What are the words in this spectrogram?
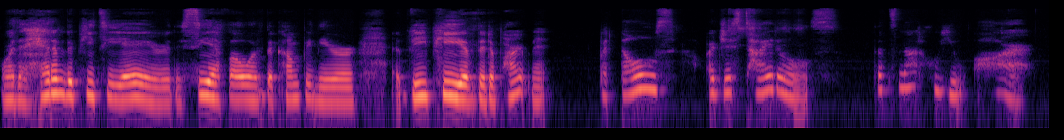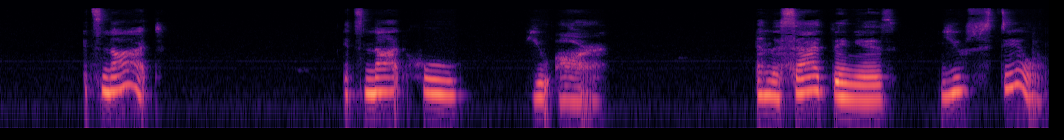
or the head of the PTA or the CFO of the company or VP of the department. But those are just titles. That's not who you are. It's not. It's not who you are. And the sad thing is, you still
